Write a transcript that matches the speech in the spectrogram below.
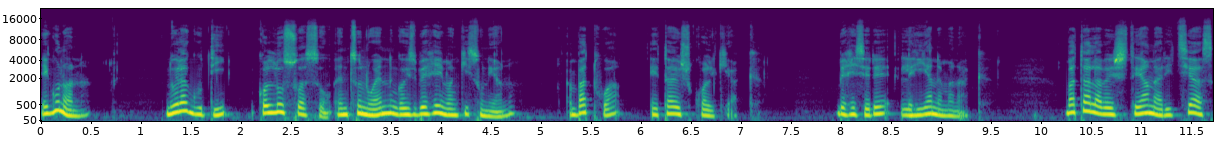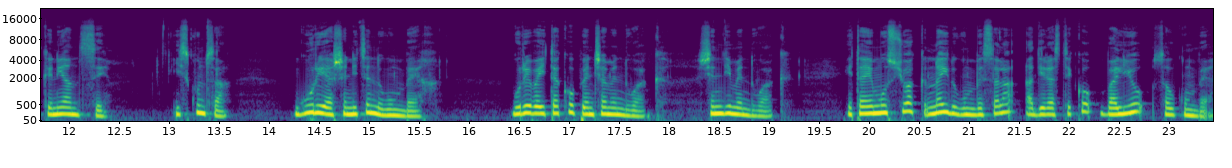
Egunon, duela guti, koldo zuazo entzunuen goiz berri emankizunean, batua eta eskualkiak. Berriz ere lehian emanak. Bata alabestean aritzia azkenian ze. Hizkuntza, guri asenitzen dugun ber. Gure baitako pentsamenduak, sendimenduak, eta emozioak nahi dugun bezala adierazteko balio zaukun ber.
